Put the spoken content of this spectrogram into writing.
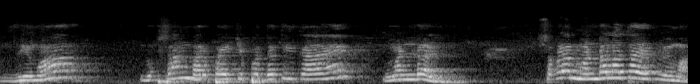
विमा नुकसान भरपाईची पद्धती काय? मंडळ सगळ्या मंडळाचा एक विमा.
